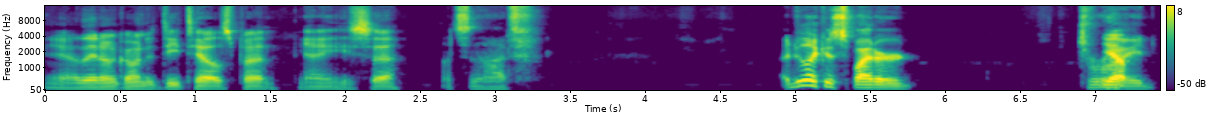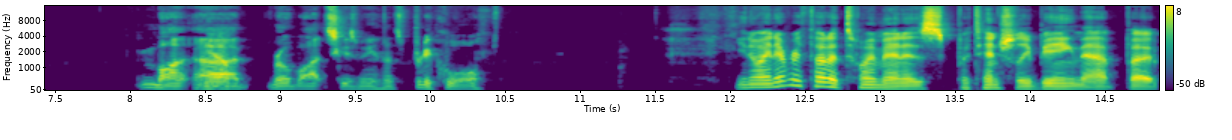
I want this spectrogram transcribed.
Yeah, they don't go into details, but yeah, he's uh That's not. I do like his spider droid mon- uh, Yep. robot. Excuse me. That's pretty cool. You know, I never thought of Toyman as potentially being that, but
